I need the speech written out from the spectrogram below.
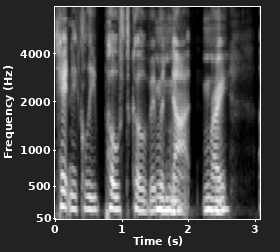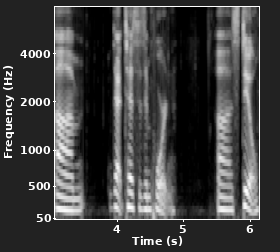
technically post COVID, but not right. Um, that test is important uh, still.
